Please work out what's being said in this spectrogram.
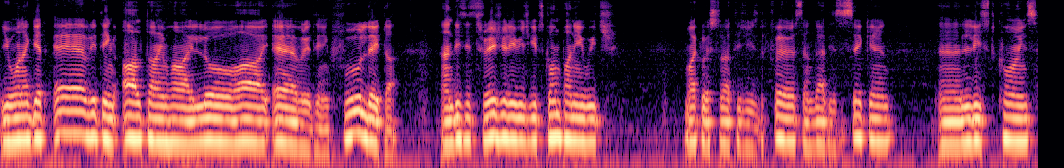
you want to get everything all time high low high everything. Full data. And this is treasury which gives company which MicroStrategy is the first and that is the second. Uh, list coins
